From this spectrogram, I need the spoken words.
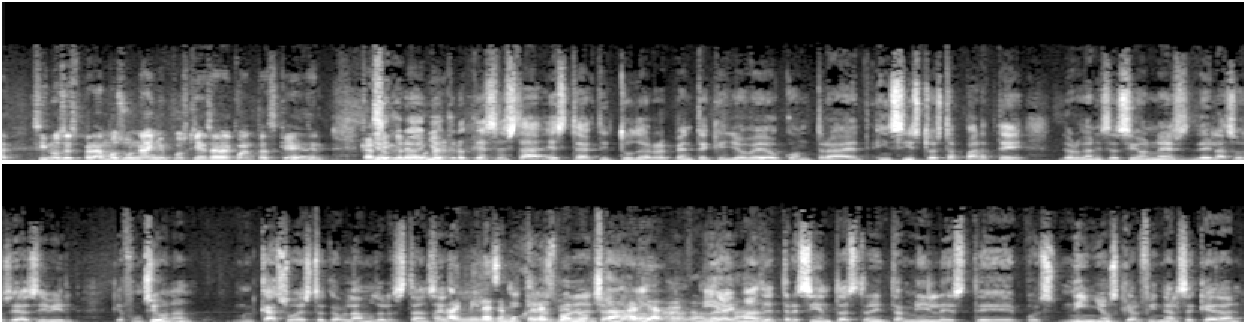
estancias. Si nos esperamos un año, pues quién sabe cuántas queden. Casi yo, creo, ninguna. yo creo que es esta, esta actitud de repente que yo veo contra, insisto, esta parte de organizaciones de la sociedad civil que funcionan. En el caso este que hablamos de las estancias. Bueno, hay miles de mujeres voluntarias, Y hay más de 330 mil este, pues, niños que al final se quedan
